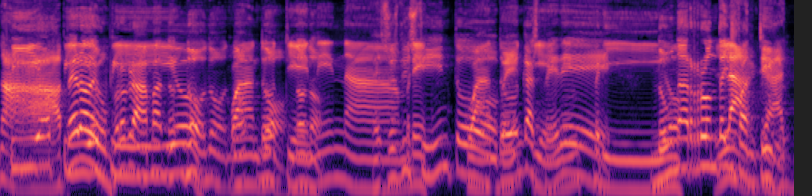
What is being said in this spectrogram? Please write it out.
Nah, pío, pero de pío, un programa. pío, No, no, no. Cuando no, no, no. tienen hambre. Eso es distinto. Cuando Venga, tienen espere. frío, no una ronda la infantil. gallina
